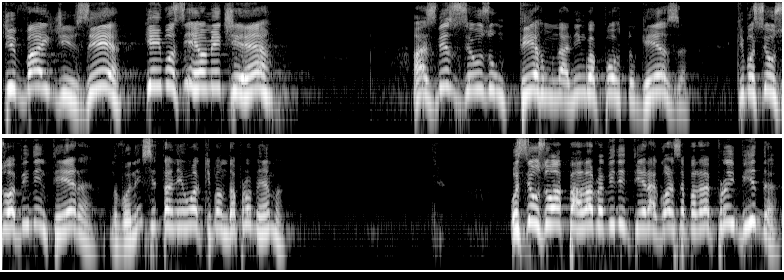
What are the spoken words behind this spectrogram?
que vai dizer quem você realmente é. Às vezes você usa um termo na língua portuguesa que você usou a vida inteira. Não vou nem citar nenhum aqui para não dar problema. Você usou a palavra a vida inteira, agora essa palavra é proibida.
